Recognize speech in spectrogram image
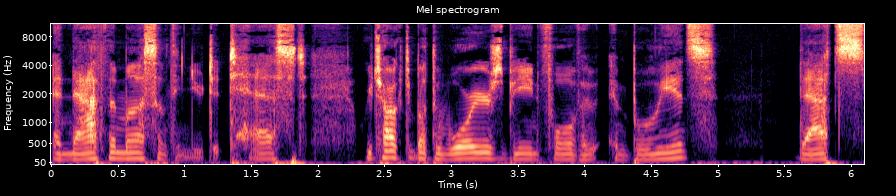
Anathema, something you detest. We talked about the Warriors being full of ebullience. That's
